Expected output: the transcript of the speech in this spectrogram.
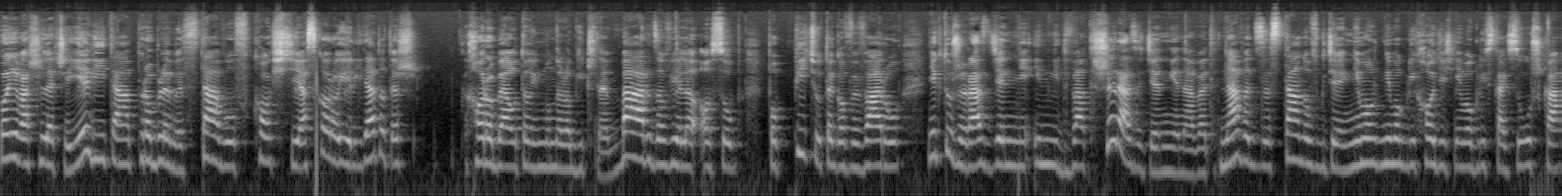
ponieważ leczy jelita, problemy stawów, kości, a skoro jelita, to też choroby autoimmunologiczne. Bardzo wiele osób po piciu tego wywaru, niektórzy raz dziennie, inni dwa, trzy razy dziennie nawet, nawet ze Stanów, gdzie nie, mo- nie mogli chodzić, nie mogli wstać z łóżka,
